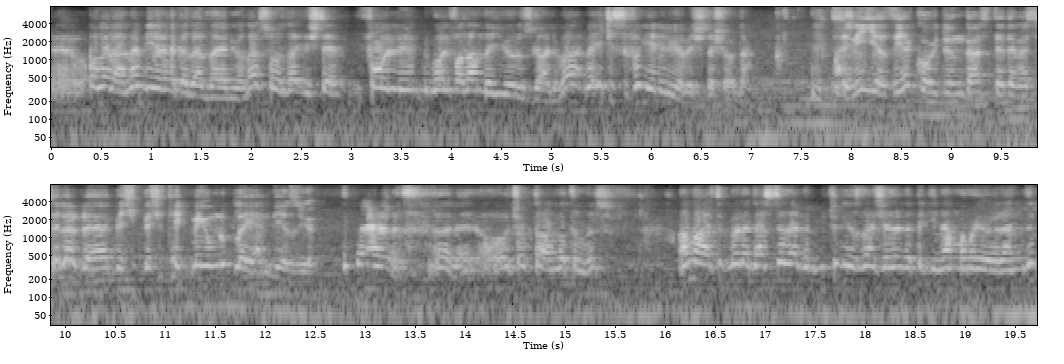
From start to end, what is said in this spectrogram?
Ee, ona rağmen bir yere kadar dayanıyorlar. Sonra işte foul'lü bir gol falan da yiyoruz galiba ve 2-0 yeniliyor Beşiktaş orada. İlk. Senin yazıya koyduğun gazetede mesela Real Beşiktaş'ı tekme yumrukla yendi yazıyor. Evet, öyle. O çok da anlatılır. Ama artık böyle gazetelerde bütün yazılan şeylere de pek inanmamayı öğrendim.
